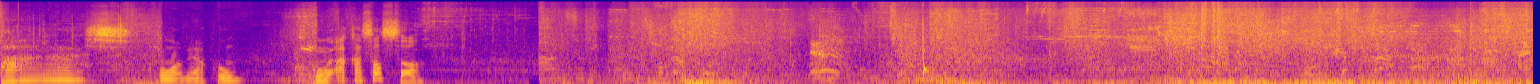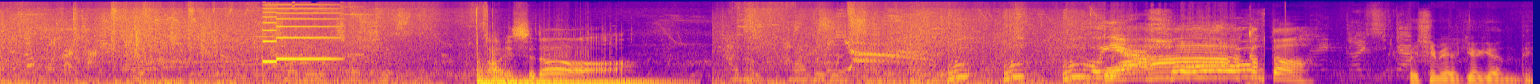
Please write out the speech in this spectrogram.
아씨. 공 없냐 공? 공 아까 썼어. 나이스다. 와, 아깝다. 열심히 일격이었는데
